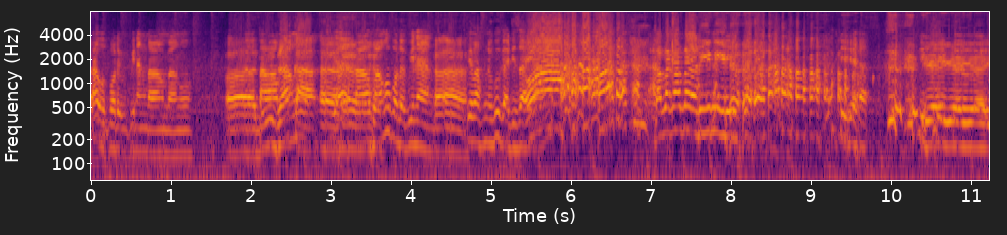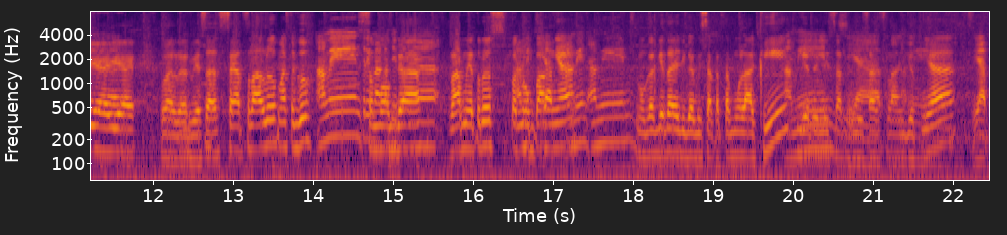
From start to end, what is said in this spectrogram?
Tahu Pondok Pinang Tawangmangu. Eh, dulu Draka. ya, Tawangmangu Pondok Pinang. Heeh. Tapi pas nunggu gak disayang. Kata-kata hari ini. Iya. Iya, iya, Gitu, iya, iya, iya. Wah, luar biasa. Sehat selalu, Mas Teguh. Amin, terima kasih Semoga banyak. rame terus Amin, penumpangnya. siap. Amin, amin. Semoga kita juga bisa ketemu lagi di Amin. rilisan-rilisan siap. Selanjutnya. Amin. Siap.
